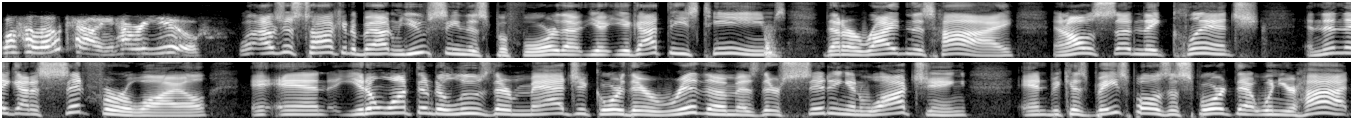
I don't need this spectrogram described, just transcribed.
Well, hello, Tony. How are you? Well, I was just talking about, and you've seen this before, that you, you got these teams that are riding this high, and all of a sudden they clinch, and then they got to sit for a while, and you don't want them to lose their magic or their rhythm as they're sitting and watching. And because baseball is a sport that when you're hot,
